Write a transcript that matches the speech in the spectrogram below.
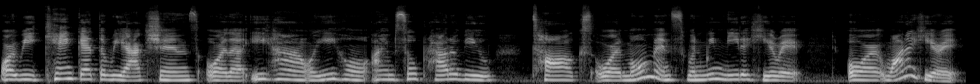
or we can't get the reactions or the hija or hijo, I am so proud of you talks or moments when we need to hear it or want to hear it,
